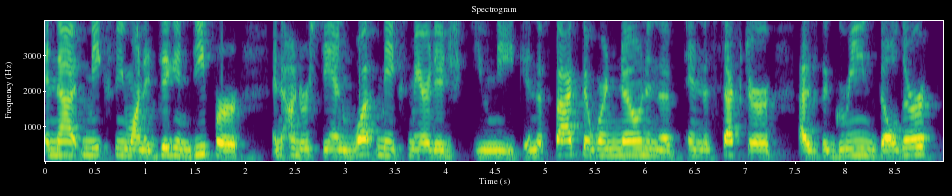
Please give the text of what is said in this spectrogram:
And that makes me want to dig in deeper and understand what makes Meritage unique. And the fact that we're known in the in the sector as the green builder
